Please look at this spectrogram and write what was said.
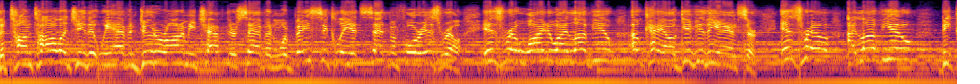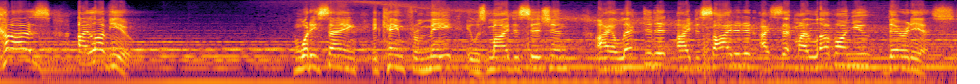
The tautology that we have in Deuteronomy chapter 7, where basically it's set before Israel. Israel, why do I love you? Okay, I'll give you the answer. Israel, I love you because I love you. And what he's saying, it came from me, it was my decision. I elected it, I decided it, I set my love on you, there it is.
